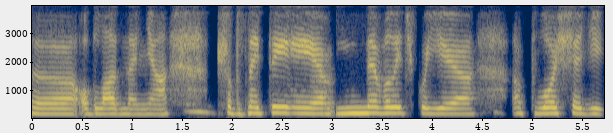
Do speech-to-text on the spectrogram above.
е, обладнання, щоб знайти невеличкої е, площаді,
